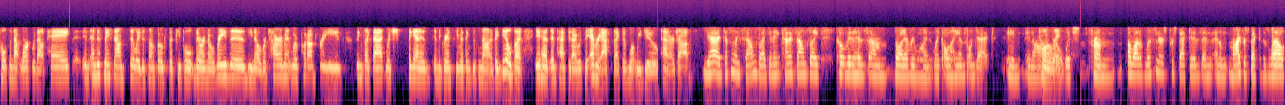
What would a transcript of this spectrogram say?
told to not work without pay and, and this may sound silly to some folks, but people, there were no raises, you know, retirement were put on freeze, things like that, which again is in the grand scheme of things is not a big deal, but it has impacted, I would say, every aspect of what we do at our jobs. Yeah, it definitely sounds like, and it kind of sounds like COVID has um, brought everyone like all hands on deck in in a hospital, totally. which from a lot of listeners' perspectives and and my perspective as well,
